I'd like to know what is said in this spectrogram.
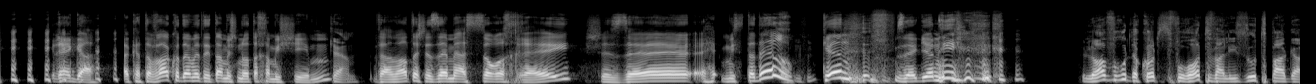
רגע, הכתבה הקודמת הייתה משנות ה-50, כן. ואמרת שזה מעשור אחרי, שזה מסתדר. כן, זה הגיוני. לא עברו דקות ספורות והעליזות פגה.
